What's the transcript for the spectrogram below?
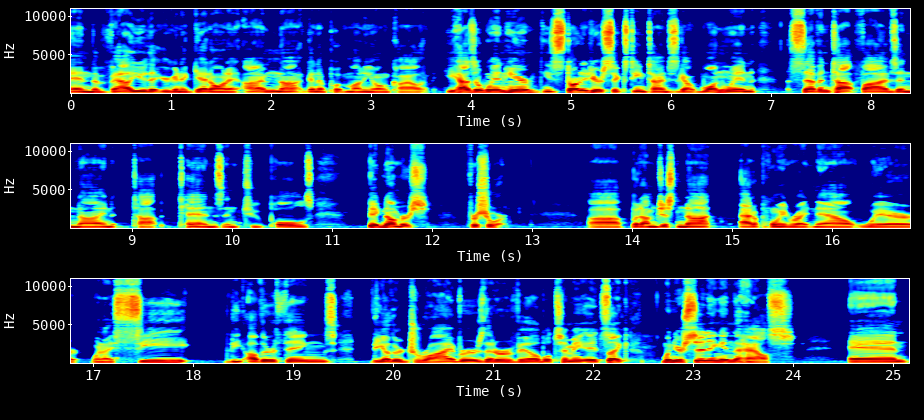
and the value that you're going to get on it, I'm not going to put money on Kyle. He has a win here. He's started here 16 times. He's got one win, seven top fives, and nine top tens, and two poles. Big numbers for sure. Uh, but I'm just not at a point right now where when I see the other things, the other drivers that are available to me, it's like when you're sitting in the house and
